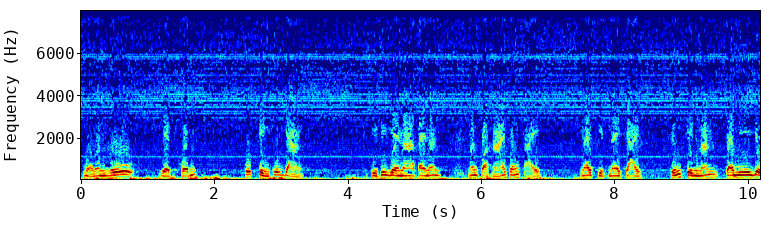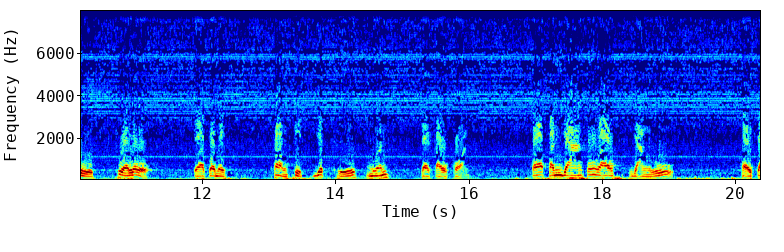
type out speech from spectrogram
เมื่อมันรู้เหตุผลทุกสิ่งทุกอย่างที่พิจารณาไปนั้น มันก็หายสงสัยในจิตในใจ ถึงสิ่งนั้นจะมีอยู่ทั่วโลก แต่ก็ไม่คล้องจิตยึดถือเหมือนแต่เก่าก่อนเพราะปัญญาของเราอย่างรู้เข้าใจ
